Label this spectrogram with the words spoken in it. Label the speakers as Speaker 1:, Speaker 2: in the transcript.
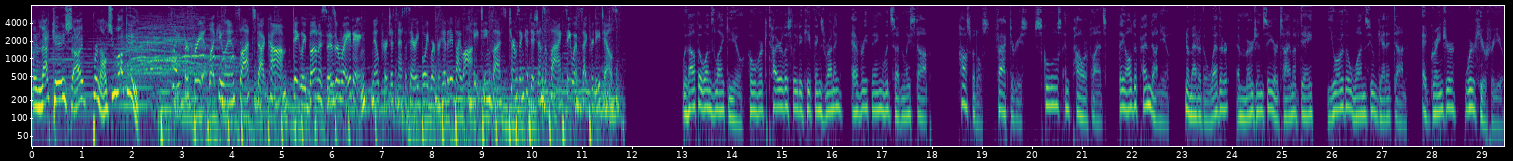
Speaker 1: In that case, I pronounce you lucky.
Speaker 2: Play for free at LuckyLandSlots.com. Daily bonuses are waiting. No purchase necessary. Void where prohibited by law. 18 plus. Terms and conditions apply. See website for details.
Speaker 3: Without the ones like you, who work tirelessly to keep things running, everything would suddenly stop. Hospitals, factories, schools, and power plants, they all depend on you. No matter the weather, emergency, or time of day, you're the ones who get it done. At Grainger, we're here for you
